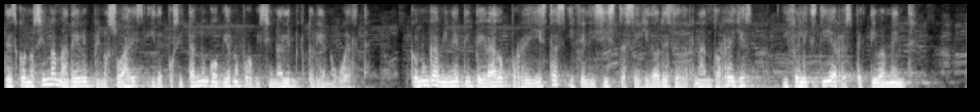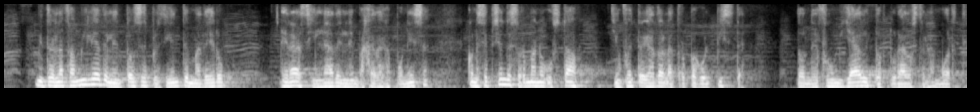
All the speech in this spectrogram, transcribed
desconociendo a Madero y Pino Suárez y depositando un gobierno provisional en Victoriano Huerta, con un gabinete integrado por reyistas y felicistas, seguidores de Fernando Reyes y Félix Díaz respectivamente. Mientras la familia del entonces presidente Madero era asilada en la embajada japonesa, con excepción de su hermano Gustavo, quien fue entregado a la tropa golpista, donde fue humillado y torturado hasta la muerte.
